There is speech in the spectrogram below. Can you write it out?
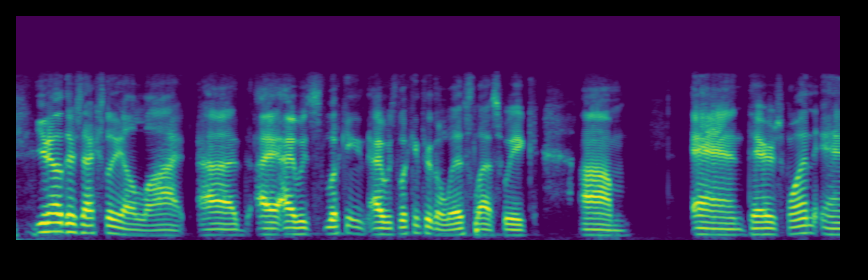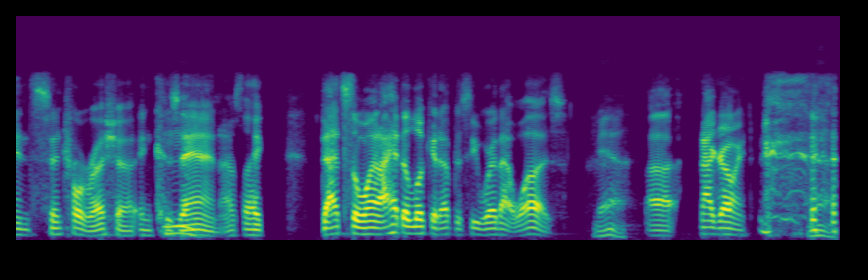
You know, there's actually a lot. Uh, I, I was looking. I was looking through the list last week, um, and there's one in Central Russia in Kazan. I was like, "That's the one." I had to look it up to see where that was. yeah, Uh, not going. yeah.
